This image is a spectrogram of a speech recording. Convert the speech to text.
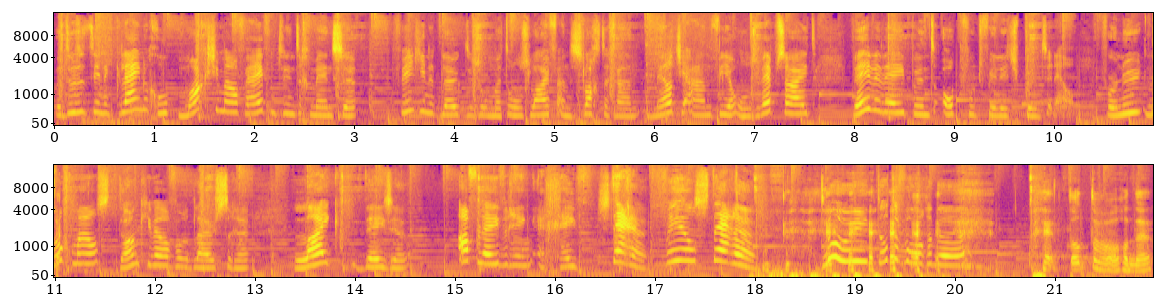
We doen het in een kleine groep, maximaal 25 mensen. Vind je het leuk dus om met ons live aan de slag te gaan? Meld je aan via onze website www.opvoedvillage.nl. Voor nu nogmaals, dankjewel voor het luisteren. Like deze aflevering en geef sterren. Veel sterren. Doei, tot de volgende. Tot de volgende.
